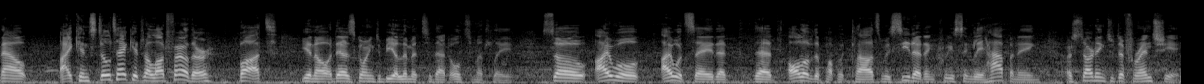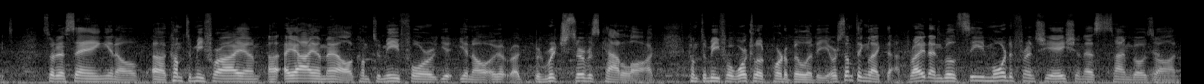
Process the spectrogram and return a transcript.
Now, I can still take it a lot further, but you know, there's going to be a limit to that ultimately. So I will, I would say that, that all of the public clouds, and we see that increasingly happening, are starting to differentiate. So they're saying, you know, uh, come to me for IM, uh, AIML, come to me for you, you know, a, a rich service catalog, come to me for workload portability, or something like that, right? And we'll see more differentiation as time goes on.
